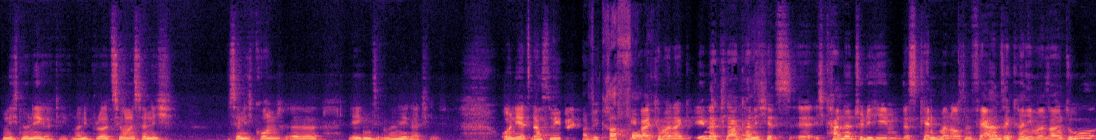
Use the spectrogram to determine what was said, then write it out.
nicht nur negativ. Manipulation ist ja nicht ist ja nicht grundlegend immer negativ. Und jetzt sagst du, wie weit, wie, kraftvoll. wie weit kann man da gehen? Na klar ja. kann ich jetzt, äh, ich kann natürlich eben, das kennt man aus dem Fernsehen, kann jemand sagen, du,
